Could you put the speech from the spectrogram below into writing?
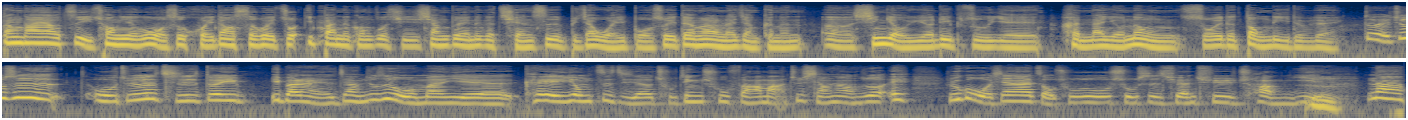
当他要自己创业，或者是回到社会做一般的工作，其实相对那个钱是比较微薄，所以对他来讲，可能呃心有余而力不足，也很难有那种所谓的动力，对不对？对，就是我觉得其实对一一般人也是这样，就是我们也可以用自己的处境出发嘛，就想想说，哎，如果我现在走出舒适圈去创业，那。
